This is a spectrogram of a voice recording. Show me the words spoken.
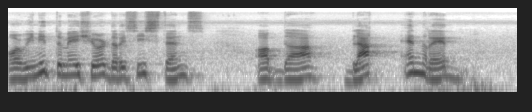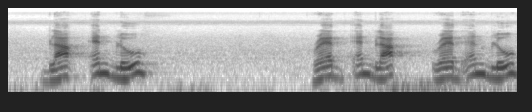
or we need to measure the resistance of the black and red, black and blue, red and black, red and blue,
